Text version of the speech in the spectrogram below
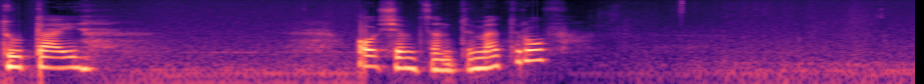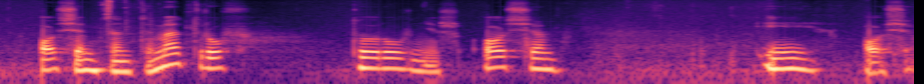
tutaj 8 centymetrów. 8 centymetrów. Tu również 8 i 8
